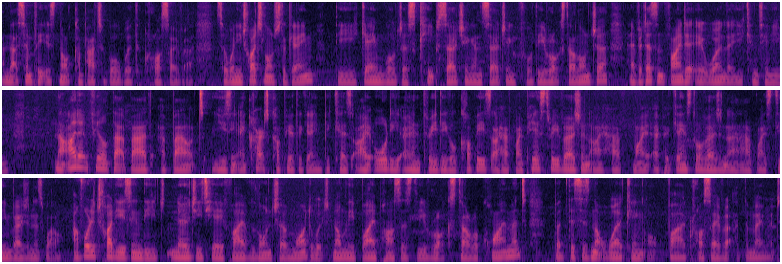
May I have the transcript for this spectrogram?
and that simply is not compatible with crossover. So when you try to launch the game, the game will just keep searching and searching for the Rockstar launcher and if it doesn't find it, it won't let you continue. Now I don't feel that bad about using a cracked copy of the game because I already own three legal copies. I have my PS3 version, I have my Epic Game Store version and I have my Steam version as well. I've already tried using the No GTA 5 launcher mod which normally bypasses the Rockstar requirement but this is not working via crossover at the moment.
